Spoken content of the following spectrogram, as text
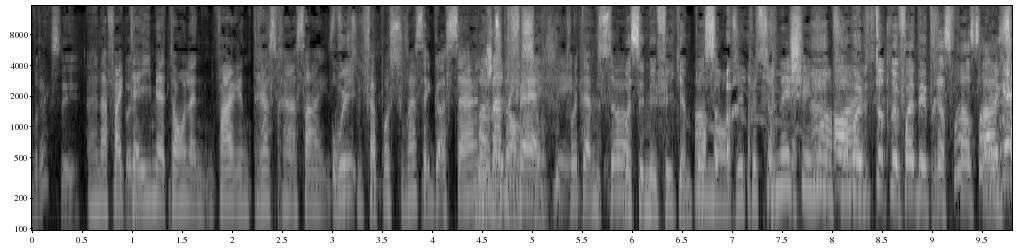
vrai que c'est... Un affaire que t'as mettons, là, faire une tresse française. Oui. Tu le fais pas souvent, c'est gossant. Moi, j'adore ça. Toi, t'aimes ça. Moi, c'est mes filles qui aiment pas oh ça. mon Dieu, peux-tu venir chez nous en Oh, faire? on va tout le faire des tresses françaises.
